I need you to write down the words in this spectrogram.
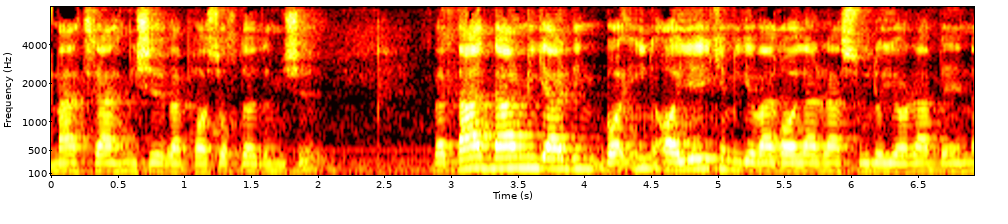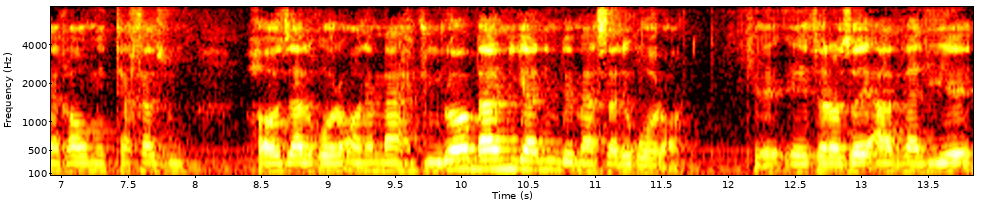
مطرح میشه و پاسخ داده میشه. و بعد برمیگردیم با این آیه‌ای که میگه وقال الرسول یا رب ان قوم اتخذوا. هذا القرآن محجورا برمیگردیم به مسئله قرآن که اعتراضای اولیه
